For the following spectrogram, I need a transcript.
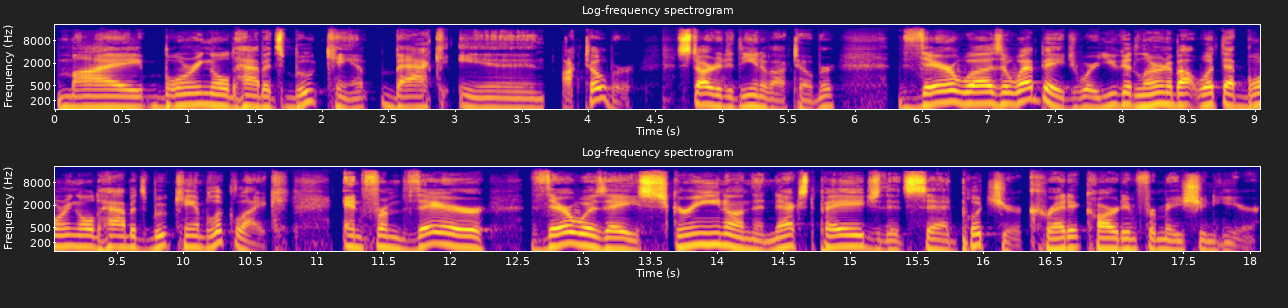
my Boring Old Habits boot camp back in October, started at the end of October, there was a webpage where you could learn about what that boring old habits boot camp looked like. And from there, there was a screen on the next page that said, put your credit card information here.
